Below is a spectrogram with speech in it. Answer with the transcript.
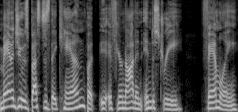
manage you as best as they can, but if you're not an industry family,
